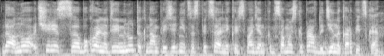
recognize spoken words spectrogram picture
Да, но через а, буквально две минуты к нам присоединится специальный корреспондент «Комсомольской правды» Дина Карпицкая.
